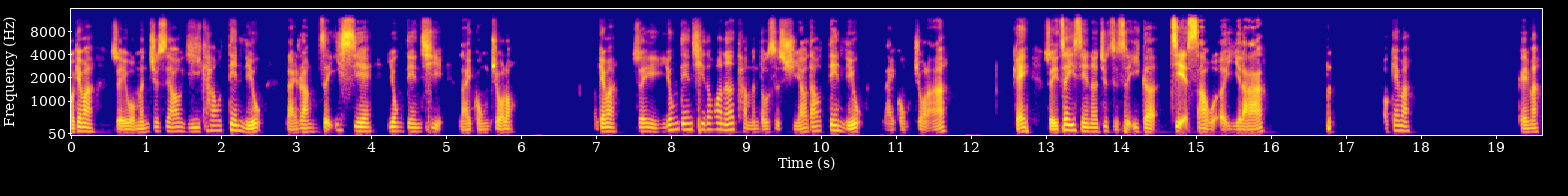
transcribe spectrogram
，OK 吗？所以我们就是要依靠电流来让这一些用电器来工作咯，OK 吗？所以用电器的话呢，他们都是需要到电流来工作了啊，OK，所以这一些呢就只是一个介绍而已啦，OK 吗？可以吗？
